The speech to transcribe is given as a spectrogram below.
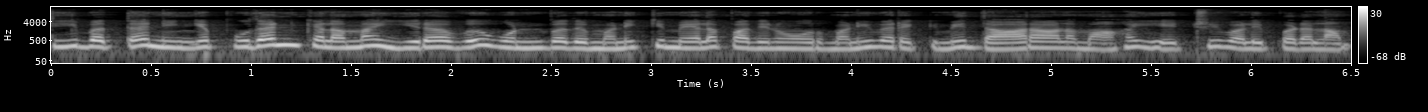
தீபத்தை நீங்கள் புதன்கிழமை இரவு ஒன்பது மணிக்கு மேலே பதினோரு மணி வரைக்குமே தாராளமாக ஏற்றி வழிபடலாம்.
